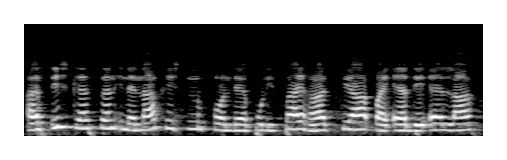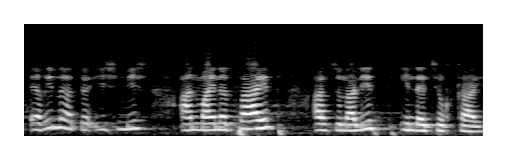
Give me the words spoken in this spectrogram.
als ich gestern in den Nachrichten von der Polizeirazzia bei RDL las, erinnerte ich mich an meine Zeit als Journalist in der Türkei.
